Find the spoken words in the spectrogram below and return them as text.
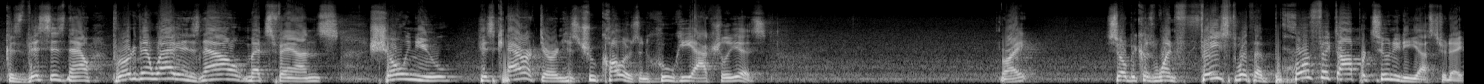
because this is now Brodie Van Wagenen is now Mets fans showing you his character and his true colors and who he actually is. Right? So, because when faced with a perfect opportunity yesterday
